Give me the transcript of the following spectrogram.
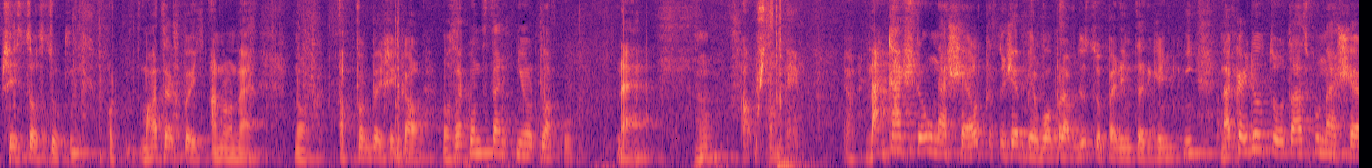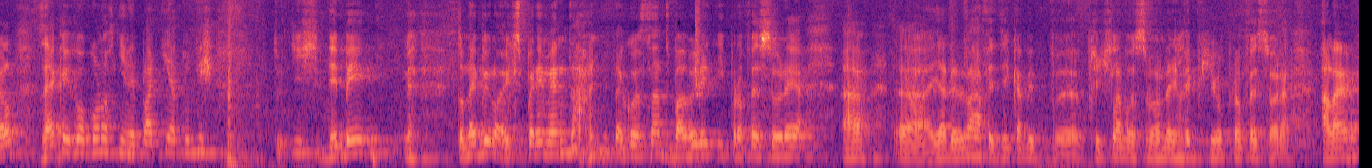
při 100 stupních. Máte odpověď? Ano, ne. No a pak bych říkal, no za konstantního tlaku. Ne. Hm? A už tam byl. Jo. Na každou našel, protože byl opravdu super inteligentní, na každou tu otázku našel, za jakých okolností neplatí a tudíž, tudíž kdyby to nebylo experimentální, tak ho snad zbavili tí profesory a, a, a jaderná fyzika by přišla o svého nejlepšího profesora. Ale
